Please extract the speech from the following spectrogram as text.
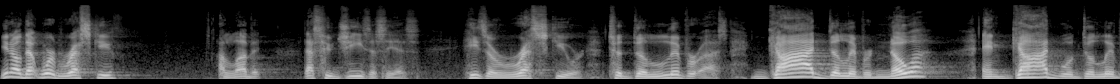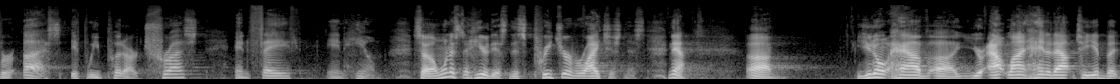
You know that word rescue? I love it. That's who Jesus is. He's a rescuer to deliver us. God delivered Noah, and God will deliver us if we put our trust and faith in Him. So I want us to hear this this preacher of righteousness. Now, uh, you don't have uh, your outline handed out to you, but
